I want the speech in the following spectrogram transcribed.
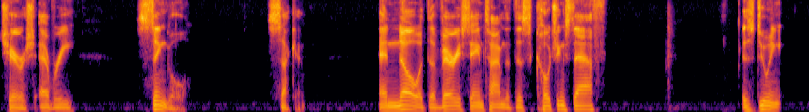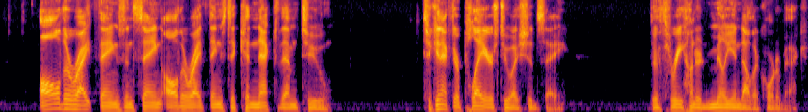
Cherish every single second. And know at the very same time that this coaching staff is doing all the right things and saying all the right things to connect them to, to connect their players to, I should say, their $300 million quarterback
